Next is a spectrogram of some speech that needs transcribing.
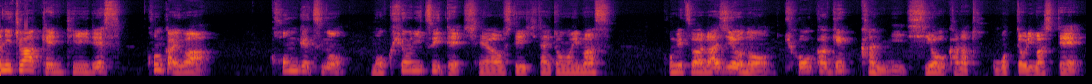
んにちは、ケンティーです。今回は今月の目標についてシェアをしていきたいと思います。今月はラジオの強化月間にしようかなと思っておりまして、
